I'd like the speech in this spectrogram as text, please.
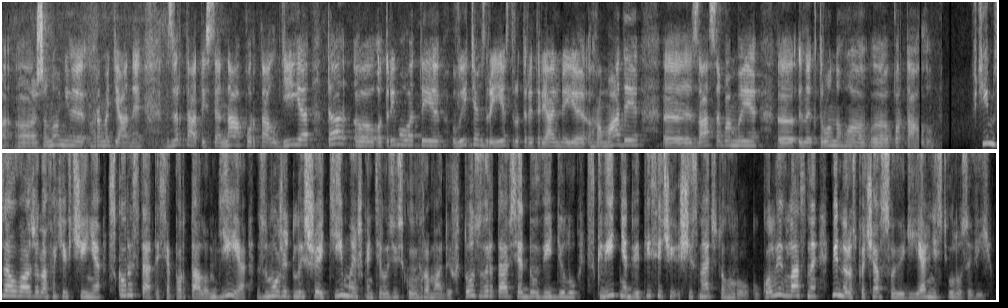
е, шановні громадяни, звертатися на портал Дія та е, отримувати витяг з реєстру територіальної громади е, засобами електронного порталу. Втім, зауважила фахівчиня, скористатися порталом Дія зможуть лише ті мешканці Лозівської громади, хто звертався до відділу з квітня 2016 року, коли власне він розпочав свою діяльність у Лозовій.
